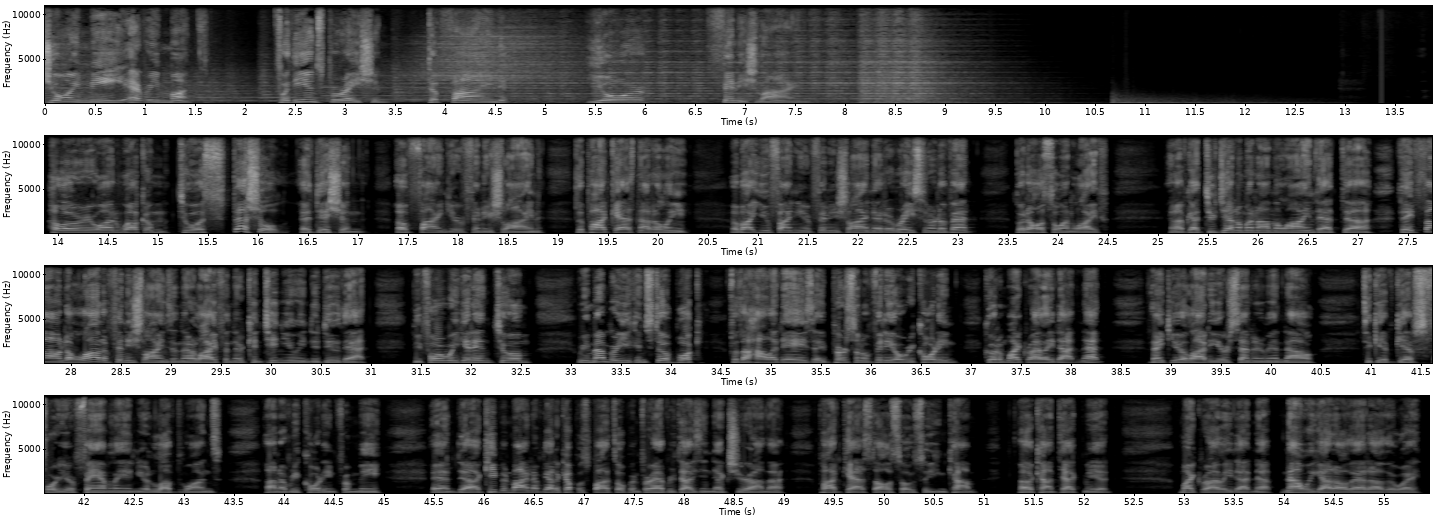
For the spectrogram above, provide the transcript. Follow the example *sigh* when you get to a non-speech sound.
Join me every month for the inspiration to find your finish line. Hello, everyone. Welcome to a special edition of Find Your Finish Line, the podcast not only about you finding your finish line at a race or an event, but also in life. And I've got two gentlemen on the line that uh, they found a lot of finish lines in their life, and they're continuing to do that. Before we get into them, remember you can still book for the holidays a personal video recording. Go to MikeReilly.net. Thank you. A lot of you are sending them in now to give gifts for your family and your loved ones on a recording from me. And uh, keep in mind, I've got a couple spots open for advertising next year on the podcast also. So you can com- uh, contact me at MikeReilly.net. Now we got all that out of the way.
